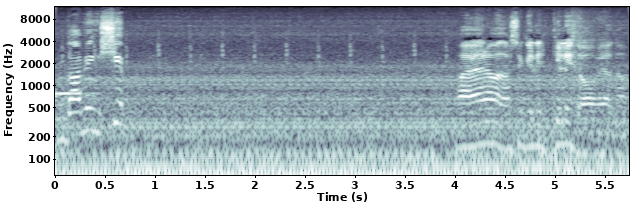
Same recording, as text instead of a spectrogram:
Ang daming ship. Ayan naman, sa gilid-gilid oh. Ayan oh.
